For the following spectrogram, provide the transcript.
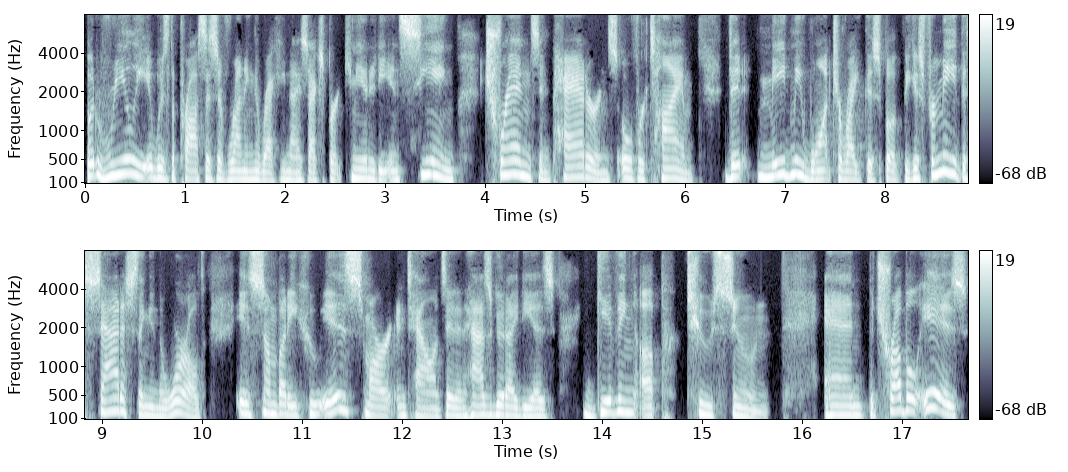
But really, it was the process of running the recognized expert community and seeing trends and patterns over time that made me want to write this book. Because for me, the saddest thing in the world is somebody who is smart and talented and has good ideas giving up too soon. And the trouble is,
